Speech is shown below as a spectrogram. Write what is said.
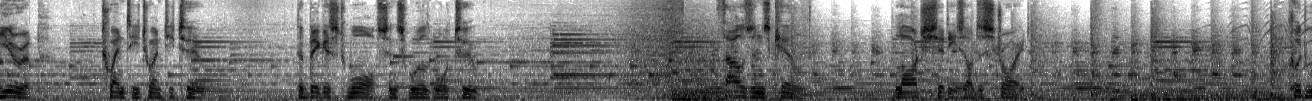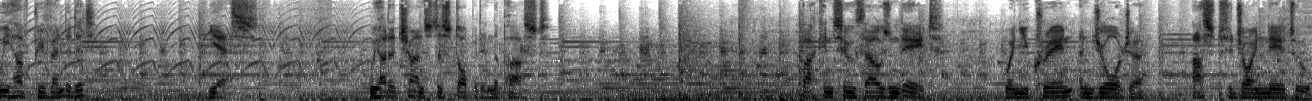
Europe, 2022. The biggest war since World War II. Thousands killed. Large cities are destroyed. Could we have prevented it? Yes. We had a chance to stop it in the past. Back in 2008, when Ukraine and Georgia asked to join NATO,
